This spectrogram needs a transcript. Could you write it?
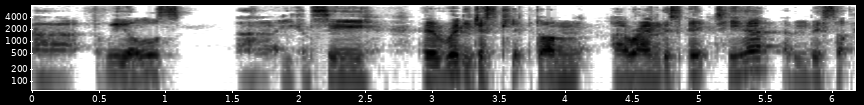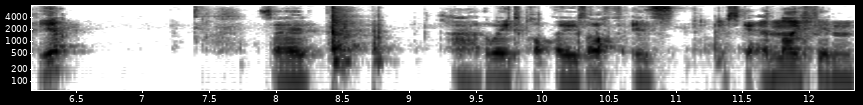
uh, the wheels, uh, you can see they're really just clipped on around this bit here and this up here. So uh, the way to pop those off is just get a knife in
